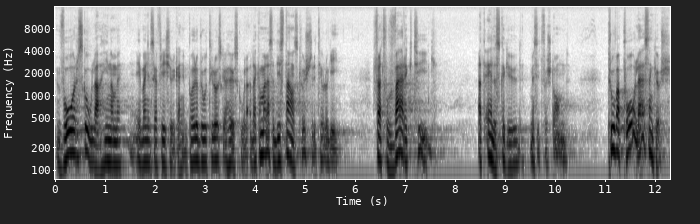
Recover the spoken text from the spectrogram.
vår skola inom Evangeliska Frikyrkan, på Örebro teologiska högskola, där kan man läsa distanskurser i teologi för att få verktyg att älska Gud med sitt förstånd. Prova på att läs en kurs.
